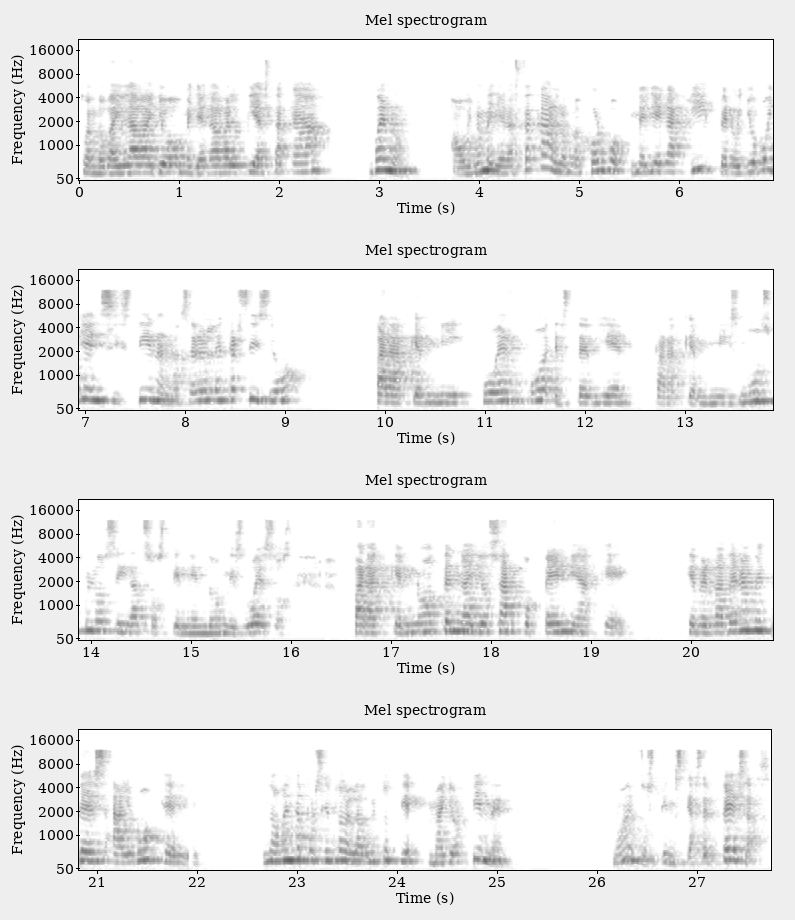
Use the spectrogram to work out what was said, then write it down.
cuando bailaba yo me llegaba el pie hasta acá, bueno, hoy no me llega hasta acá, a lo mejor me llega aquí, pero yo voy a insistir en hacer el ejercicio para que mi cuerpo esté bien, para que mis músculos sigan sosteniendo mis huesos, para que no tenga yo sarcopenia, que que verdaderamente es algo que el 90% del adulto mayor tiene, ¿no? Entonces tienes que hacer pesas.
